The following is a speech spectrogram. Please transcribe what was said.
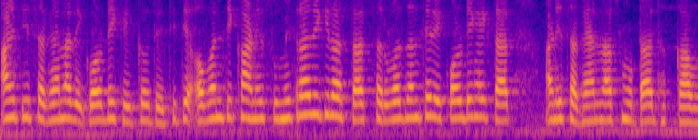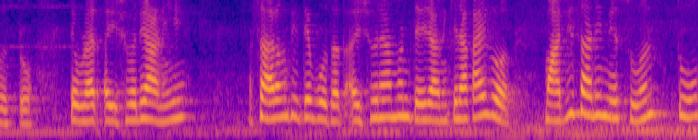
आणि ती सगळ्यांना रेकॉर्डिंग ऐकवते. तिथे अवंतिका आणि सुमित्रा देखील असतात. सर्वजण ते रेकॉर्डिंग ऐकतात आणि सगळ्यांनाच मोठा धक्का बसतो. तेवढ्यात ऐश्वर्या आणि सारंग तिथे पोचतात ऐश्वर्या म्हणते जानकीला काय गं? माझी साडी नेसून तू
